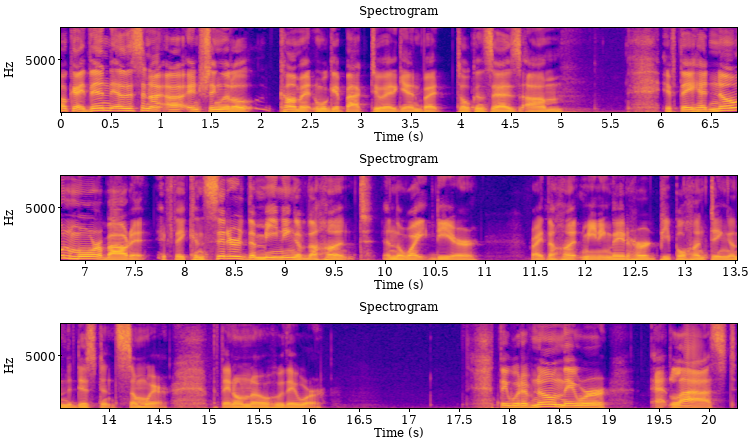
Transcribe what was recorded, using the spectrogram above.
Okay, then uh, this is an uh, interesting little comment, and we'll get back to it again. But Tolkien says, um, if they had known more about it, if they considered the meaning of the hunt and the white deer, right? The hunt meaning they'd heard people hunting in the distance somewhere, but they don't know who they were. They would have known they were at last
